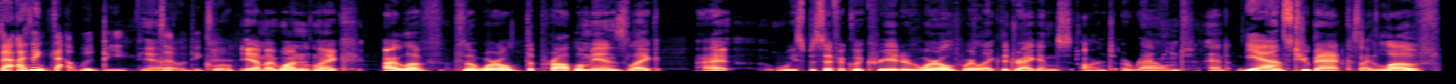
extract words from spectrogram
that. I think that would be Yeah. that would be cool. Yeah, my one like I love the world. The problem is like I we specifically created a world where like the dragons aren't around and Yeah, it's too bad cuz I love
